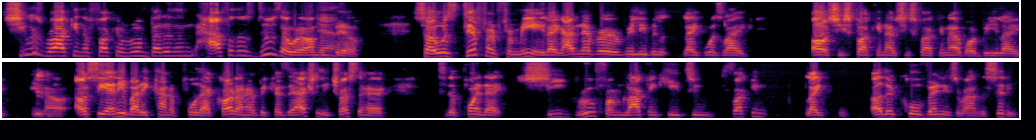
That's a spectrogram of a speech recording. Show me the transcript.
she was rocking the fucking room better than half of those dudes that were on Yeah. the bill. So it was different for me. Like I never really be, like was like, oh, she's fucking up, she's fucking up, or be like, you mm. know, I'll see anybody kind of pull that card on her because they actually trusted her to the point that she grew from Lock and Key to fucking like other cool venues around the city.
